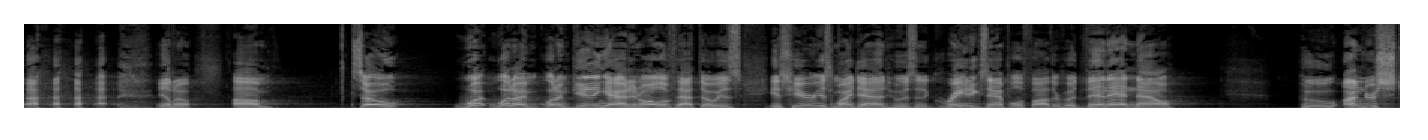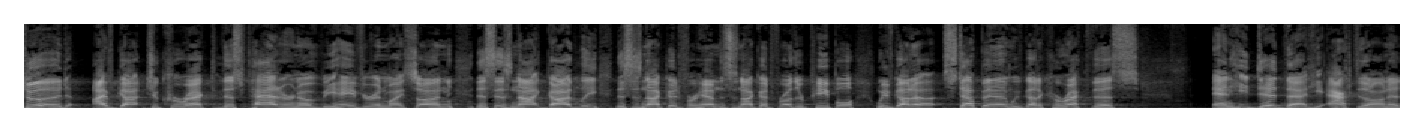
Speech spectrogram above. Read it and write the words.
you know. Um, so what, what, I'm, what I'm getting at in all of that, though, is, is here is my dad, who is a great example of fatherhood then and now, who understood I've got to correct this pattern of behavior in my son. This is not godly. This is not good for him. This is not good for other people. We've got to step in. We've got to correct this. And he did that. He acted on it.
